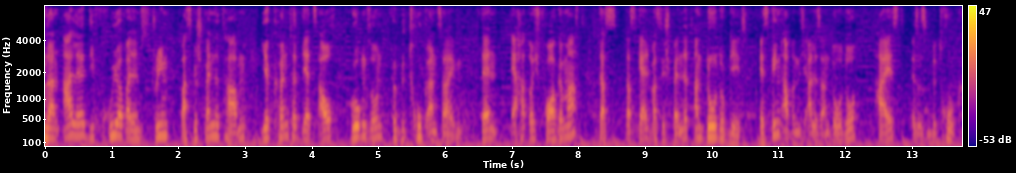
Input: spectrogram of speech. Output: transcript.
Und an alle, die früher bei dem Stream was gespendet haben, ihr könntet jetzt auch Gurkensohn für Betrug anzeigen. Denn er hat euch vorgemacht, dass das Geld, was ihr spendet, an Dodo geht. Es ging aber nicht alles an Dodo, heißt, es ist ein Betrug.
